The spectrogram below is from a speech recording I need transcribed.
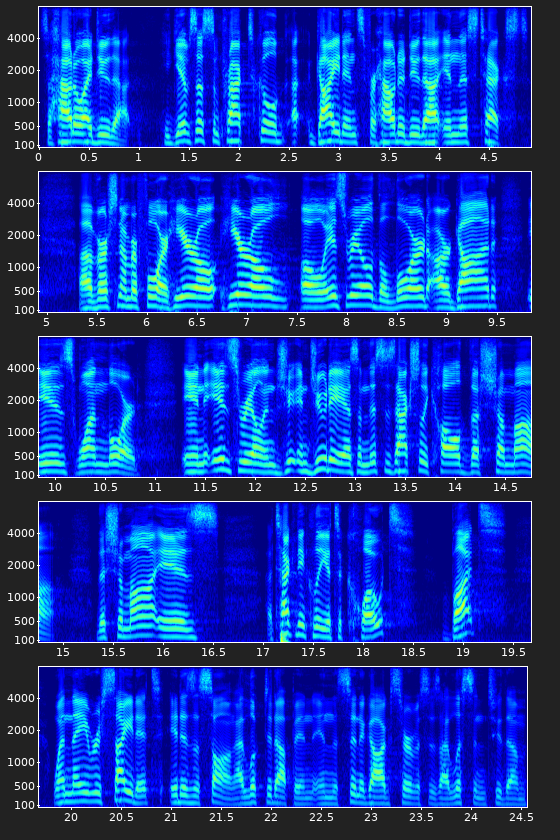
So, how do I do that? He gives us some practical uh, guidance for how to do that in this text. Uh, verse number four Hear, o, hear o, o, Israel, the Lord our God is one Lord. In Israel, in, Ju- in Judaism, this is actually called the Shema. The Shema is, uh, technically, it's a quote, but when they recite it, it is a song. I looked it up in, in the synagogue services. I listened to them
